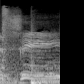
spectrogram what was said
stay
